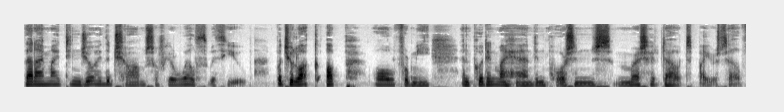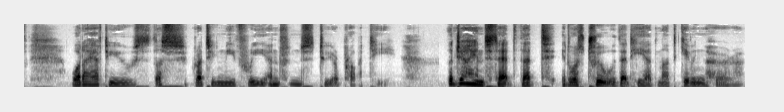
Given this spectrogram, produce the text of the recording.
that I might enjoy the charms of your wealth with you. But you lock up all for me, and put in my hand in portions measured out by yourself what I have to use, thus grudging me free entrance to your property. The giant said that it was true that he had not given her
